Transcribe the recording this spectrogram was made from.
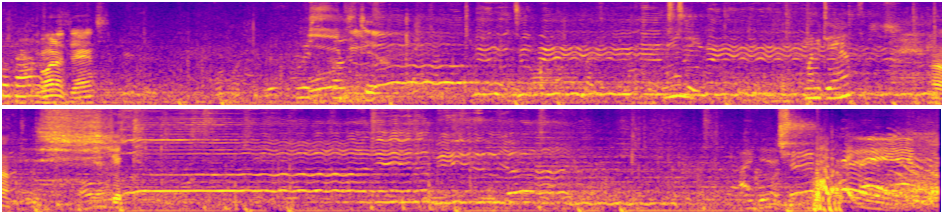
couple of hours. You want to dance? We're supposed to. Randy, want to dance? Oh. Shit. Time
